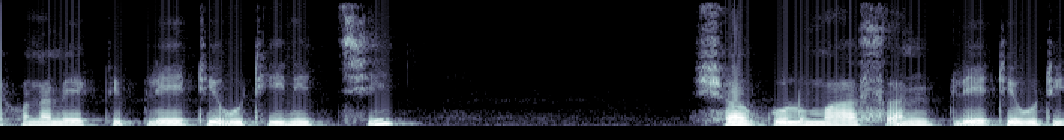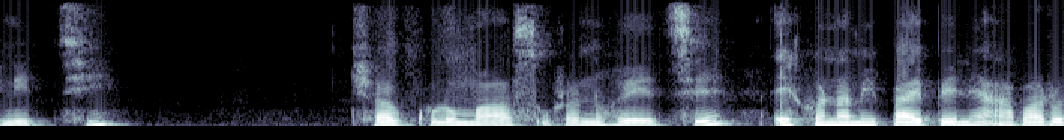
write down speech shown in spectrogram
এখন আমি একটি প্লেটে উঠিয়ে নিচ্ছি। সবগুলো মাছ আমি প্লেটে উঠিয়ে নিচ্ছি। সবগুলো মাছ উঠানো হয়েছে। এখন আমি পাইপেনে আবারও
